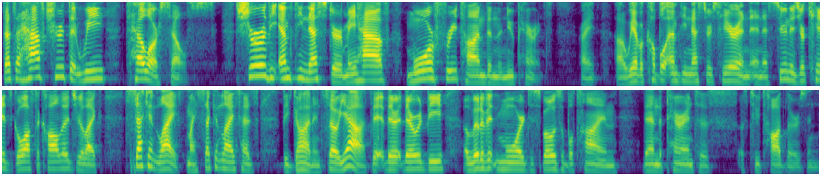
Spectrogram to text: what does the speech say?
That's a half truth that we tell ourselves. Sure, the empty nester may have more free time than the new parent, right? Uh, we have a couple empty nesters here, and, and as soon as your kids go off to college, you're like, second life. My second life has begun. And so, yeah, there, there would be a little bit more disposable time than the parent of, of two toddlers and,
